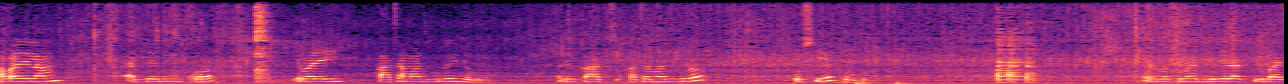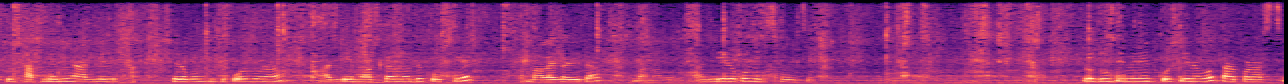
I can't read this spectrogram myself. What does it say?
আবার এলাম এক দেড় মিনিট পর। এবার এই কাঁচা মাছগুলোই দেবো। আর কাঁচ, কাঁচা মাছগুলো কষিয়ে করব। অন্য সময় ভেজে রাখি বা একটু ছাপিয়ে নিই আজকে সেরকম কিছু করব না। আজকে এই মশলার মধ্যে কষিয়ে মালাইকারিটা বানাবো। আজকে এরকম ইচ্ছা হয়েছে। তো দু, তিন মিনিট কষিয়ে নেব, তারপর আসছি।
